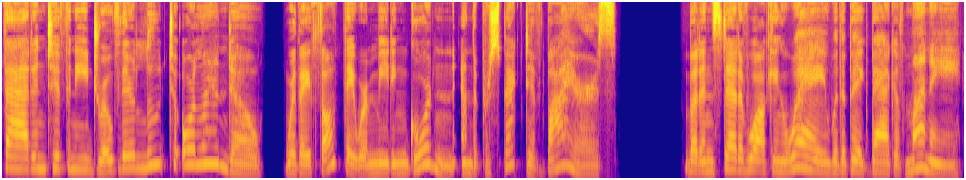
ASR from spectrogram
Thad and Tiffany drove their loot to Orlando, where they thought they were meeting Gordon and the prospective buyers. But instead of walking away with a big bag of money,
